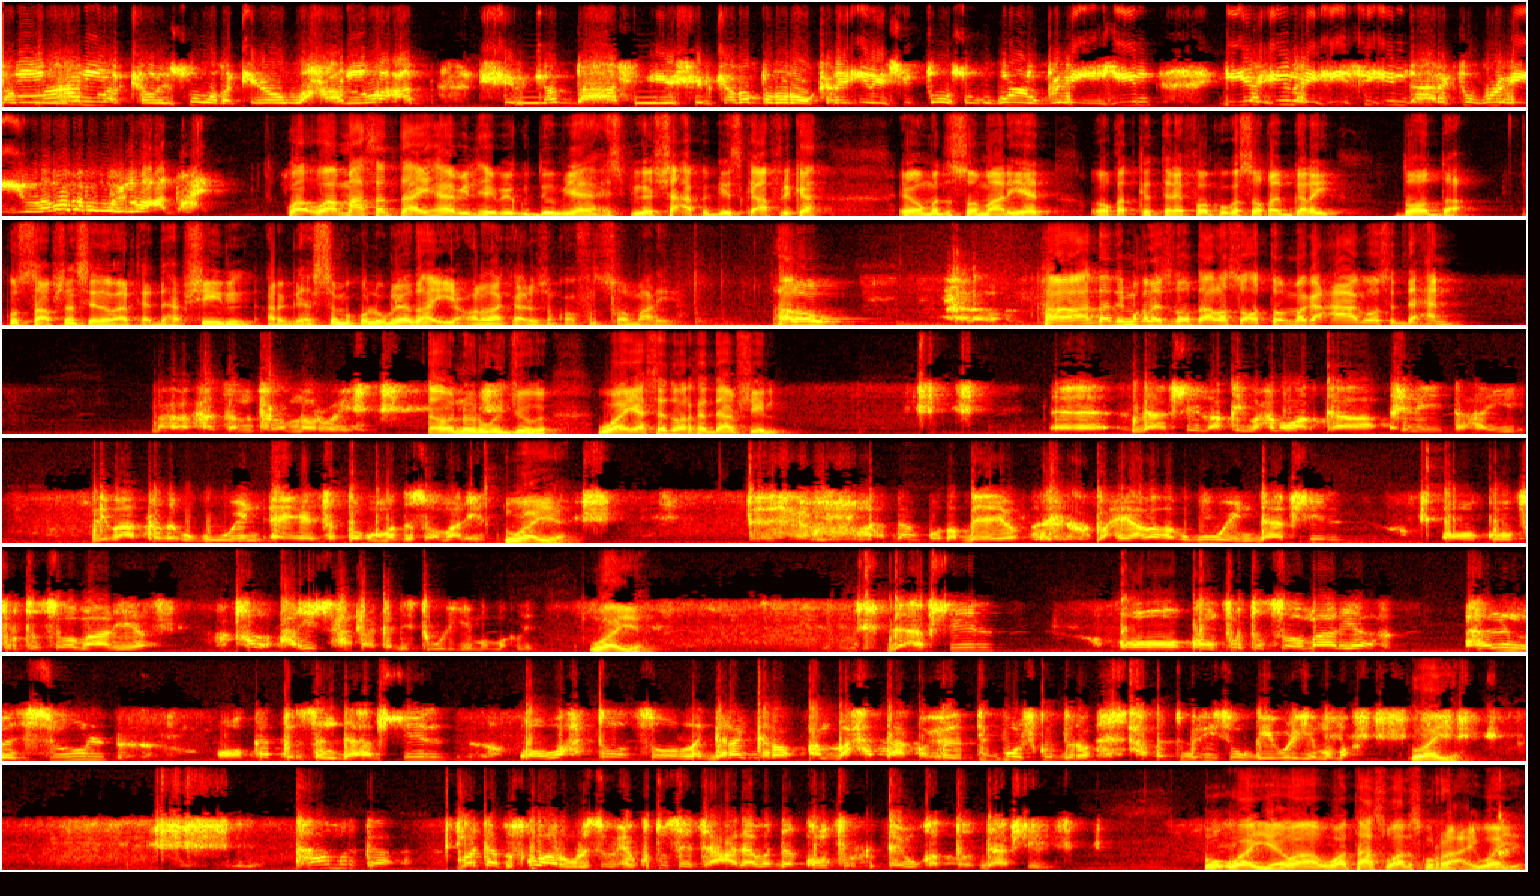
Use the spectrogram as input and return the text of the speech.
dhammaan marka laysu wada keeno waxaa noocad shirkadaas iyo shirkado badan oo kale inay si toosa ugu lug leeyihiin iyo inay si indirect ugu leeyihiin. Labadaba way noo caddahay. Wa waa mahadsan tahay haabiil hebe guddoomiyaha xisbiga shacabka geeska africa ee ummadda soomaaliyeed oo qadka telefoonka uga soo qayb galay dooda ku saabsan sida u aragtaa dahabshiil argagixiso maku lug leedahay iyo coladaha ka alowsan koonfurta soomaaliya. Hallow ha haddaad i maqlayso dooda ala socoto magacaaga oo saddexan maxamed xasan from norway oo norway jooga. Waaya seed u aragtaa dahabshiil dahabshiil aqi waxaan u arkaa inay tahay dhibaatada ugu weyn ee haysato ummadda soomaaliyeed. Waaya haddaan qodobeeyo waxyaabaha ugu weyn dahabshiil oo koonfurta soomaaliya hal cariish xataa ka dhista weligii ma maqlin. Waaya dahabshiil oo koonfurta soomaaliya hal mas'uul oo ka tirsan dahabshiil oo wax toosoo la garan karo amba xataa qaxooti buush ku jiro xabad beriis u geey weligii ma waaya taa marka markaad isku aruuriso waxay kutusaysaa cadaawada koonfur ay u qabto dahabshiil waaya waa waa taas waa la isku raacay waaya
